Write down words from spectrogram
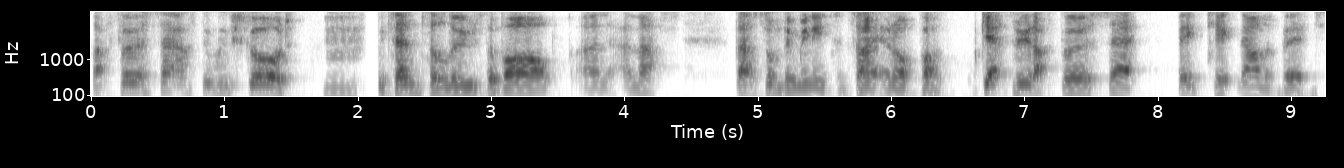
That first set after we've scored, mm. we tend to lose the ball, and and that's that's something we need to tighten up on. Get through that first set, big kick down the pitch,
